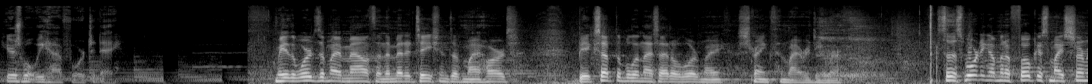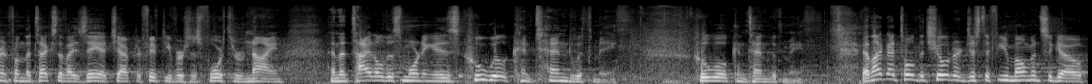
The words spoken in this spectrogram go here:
Here's what we have for today. May the words of my mouth and the meditations of my heart be acceptable in thy sight, O Lord, my strength and my Redeemer. So, this morning I'm going to focus my sermon from the text of Isaiah chapter 50, verses 4 through 9. And the title this morning is Who Will Contend with Me? Who Will Contend with Me? And like I told the children just a few moments ago,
